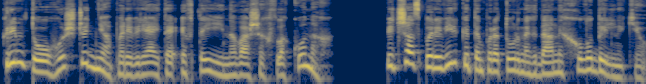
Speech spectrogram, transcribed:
Крім того, щодня перевіряйте ФТІ на ваших флаконах під час перевірки температурних даних холодильників,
